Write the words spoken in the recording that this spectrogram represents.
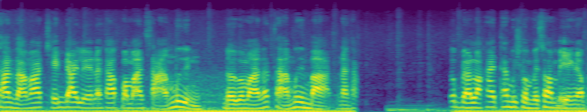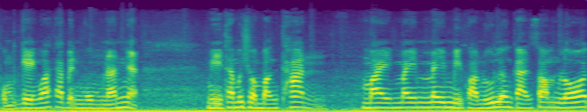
ท่านสามารถเช็คได้เลยนะครับ ประมาณ 30,000 โดยประมาณสัก30,000 บาทนะครับแล้วเราให้ท่านผู้ชมไปซ่อมเองนะผมเกรงว่าถ้าเป็นมุมนั้นเนี่ยมีท่านผู้ชมบางท่านไม่ไม่ไม่ไม่มีความรู้เรื่องการซ่อมรถ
